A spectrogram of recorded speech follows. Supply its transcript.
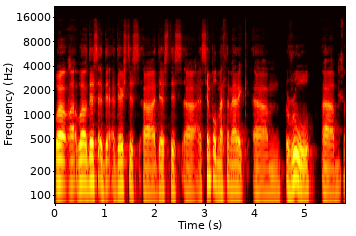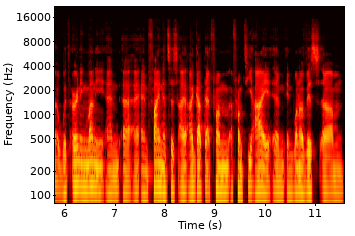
well, uh, well, there's a, there's this uh, there's this uh, simple mathematic um, rule uh, with earning money and uh, and finances. I, I got that from from Ti in, in one of his um,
